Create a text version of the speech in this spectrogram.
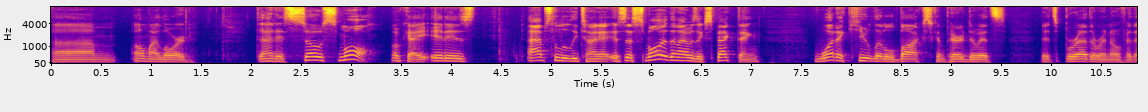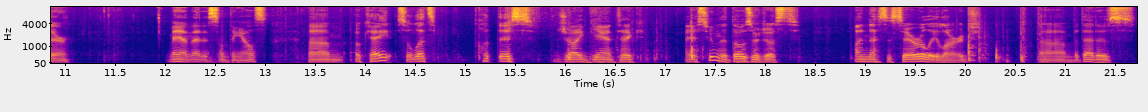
Um, oh my lord, that is so small. Okay, it is absolutely tiny. It's smaller than I was expecting. What a cute little box compared to its its brethren over there. Man, that is something else. Um, okay, so let's put this gigantic... I assume that those are just unnecessarily large, uh, but that is...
